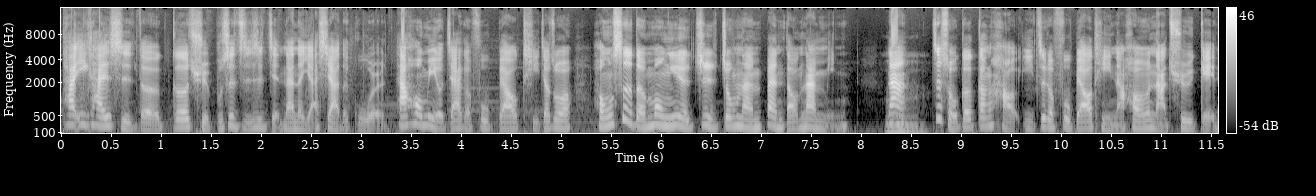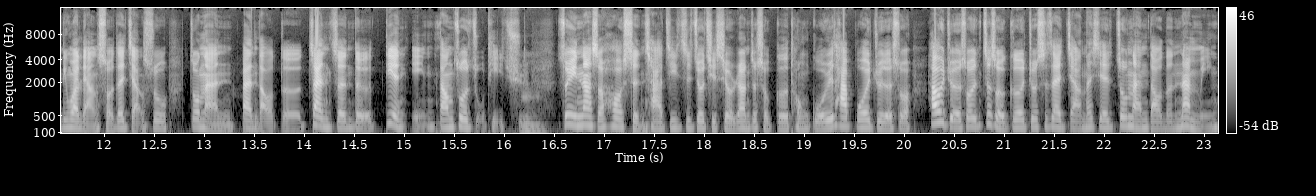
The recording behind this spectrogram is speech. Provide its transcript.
他一开始的歌曲不是只是简单的亚细亚的孤儿，他后面有加个副标题叫做《红色的梦夜至中南半岛难民》。那这首歌刚好以这个副标题，然后又拿去给另外两首在讲述中南半岛的战争的电影当做主题曲，所以那时候审查机制就其实有让这首歌通过，因为他不会觉得说，他会觉得说这首歌就是在讲那些中南岛的难民，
